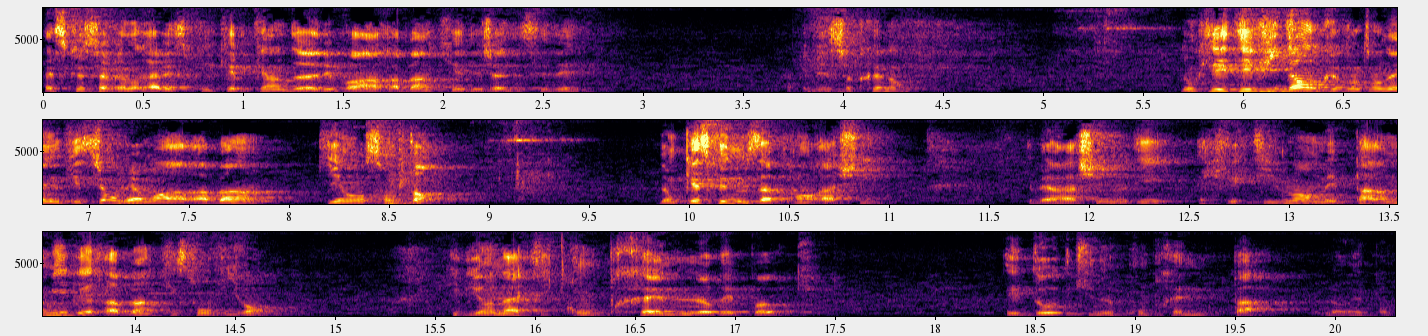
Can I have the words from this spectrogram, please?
Est-ce que ça viendrait à l'esprit de quelqu'un d'aller voir un rabbin qui est déjà décédé? Bien sûr que non. Donc il est évident que quand on a une question, on vient voir un rabbin qui est en son temps. Donc qu'est-ce que nous apprend Rachid? Eh bien Rachid nous dit, effectivement, mais parmi les rabbins qui sont vivants, il y en a qui comprennent leur époque et d'autres qui ne comprennent pas leur époque.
